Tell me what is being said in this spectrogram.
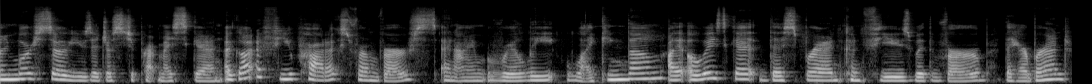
I more so use it just to prep my skin. I got a few products from Versed and I'm really liking them. I always get this brand confused with Verb, the hair brand.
